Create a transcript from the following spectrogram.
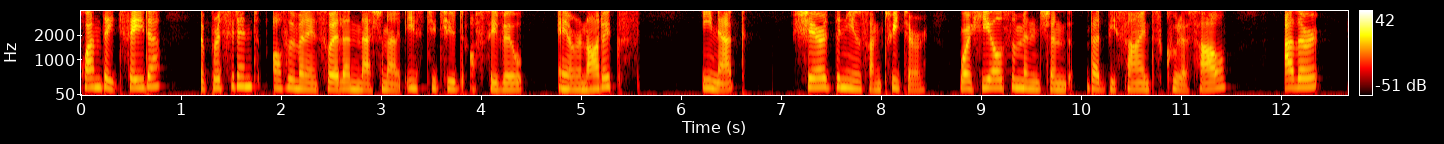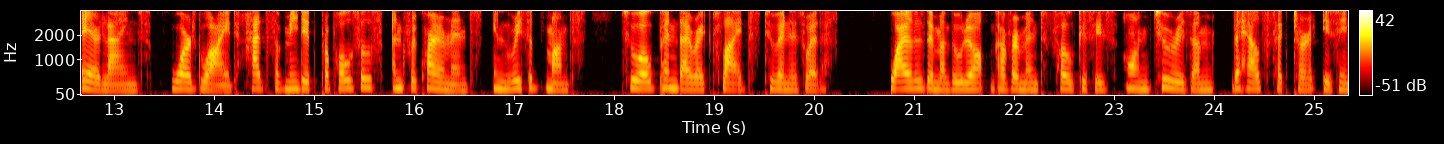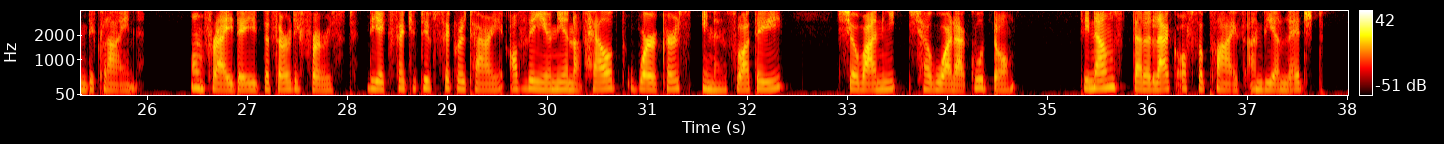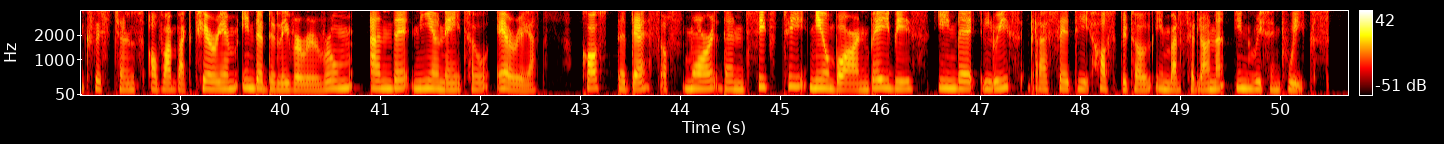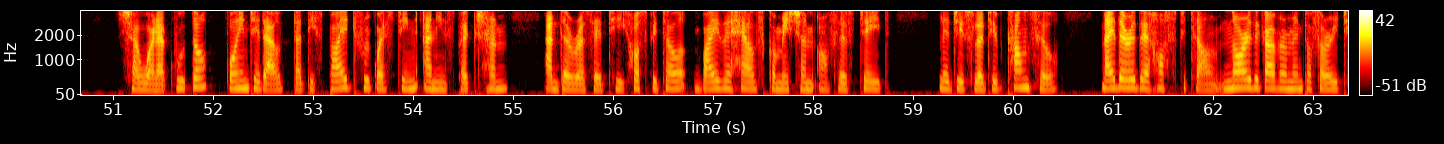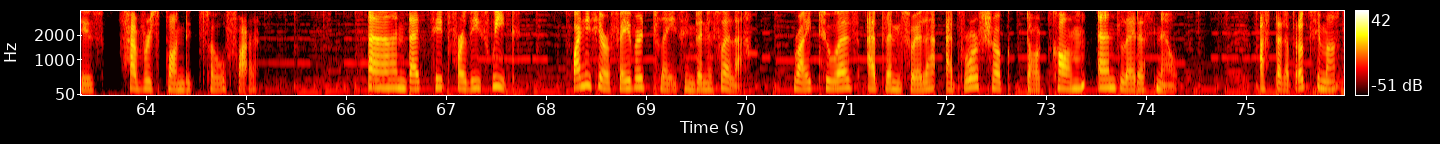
Juan de Teixeira the president of the Venezuelan National Institute of Civil Aeronautics, INAC, shared the news on Twitter, where he also mentioned that besides Curacao, other airlines worldwide had submitted proposals and requirements in recent months to open direct flights to Venezuela. While the Maduro government focuses on tourism, the health sector is in decline. On Friday, the 31st, the executive secretary of the Union of Health Workers in Anzoátegui, Giovanni Chaguaracuto, denounced that a lack of supplies and the alleged existence of a bacterium in the delivery room and the neonatal area caused the death of more than 60 newborn babies in the Luis Razetti Hospital in Barcelona in recent weeks. Chaguaracuto pointed out that despite requesting an inspection at the Razetti Hospital by the Health Commission of the State Legislative Council, neither the hospital nor the government authorities have responded so far. And that's it for this week. What is your favorite place in Venezuela? Write to us at venezuela at rorshok.com and let us know. Hasta la próxima.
